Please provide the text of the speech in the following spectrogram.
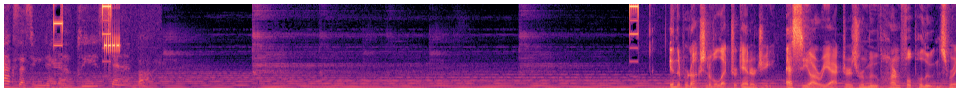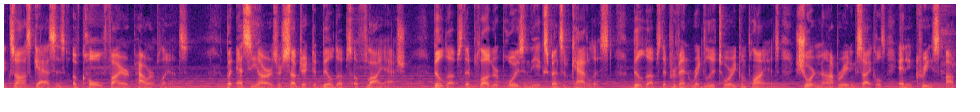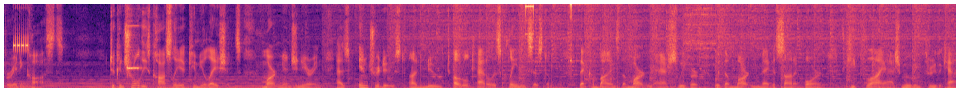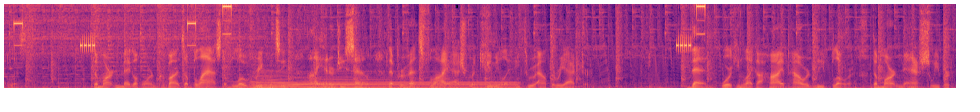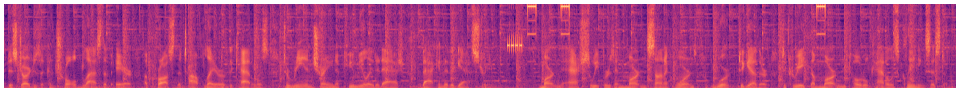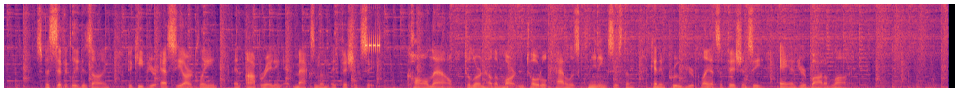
Accessing data, please stand by. In the production of electric energy, SCR reactors remove harmful pollutants from exhaust gases of coal-fired power plants. But SCRs are subject to buildups of fly ash, buildups that plug or poison the expensive catalyst, buildups that prevent regulatory compliance, shorten operating cycles, and increase operating costs. To control these costly accumulations, Martin Engineering has introduced a new total catalyst cleaning system that combines the Martin ash sweeper with the Martin Megasonic horn to keep fly ash moving through the catalyst. The Martin Megahorn provides a blast of low frequency, high energy sound that prevents fly ash from accumulating throughout the reactor. Then, working like a high powered leaf blower, the Martin Ash Sweeper discharges a controlled blast of air across the top layer of the catalyst to re-entrain accumulated ash back into the gas stream. Martin Ash Sweepers and Martin Sonic Horns work together to create the Martin Total Catalyst Cleaning System, specifically designed to keep your SCR clean and operating at maximum efficiency. Call now to learn how the Martin Total Catalyst Cleaning System can improve your plant's efficiency and your bottom line.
